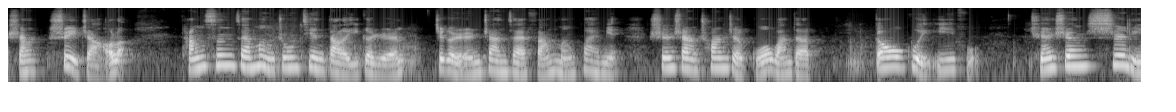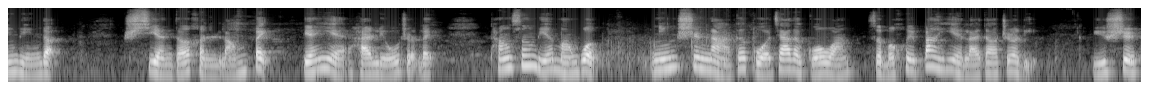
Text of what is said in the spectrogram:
上睡着了。唐僧在梦中见到了一个人，这个人站在房门外面，身上穿着国王的高贵衣服，全身湿淋淋的，显得很狼狈，脸也还流着泪。唐僧连忙问：“您是哪个国家的国王？怎么会半夜来到这里？”于是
